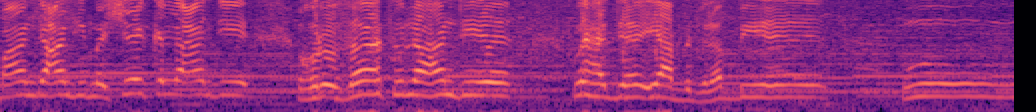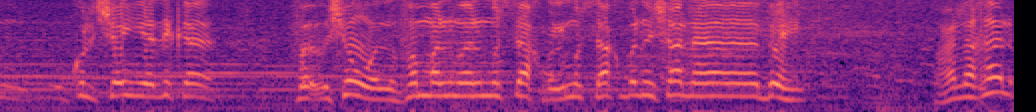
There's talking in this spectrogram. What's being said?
ما عندي عندي مشاكل لا عندي غروزات ولا عندي واحد يعبد ربي وكل شيء هذيك ف- شو فما المستقبل. المستقبل إن شاء الله باهي على غالب.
